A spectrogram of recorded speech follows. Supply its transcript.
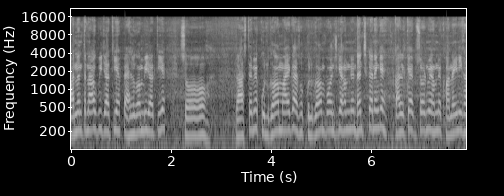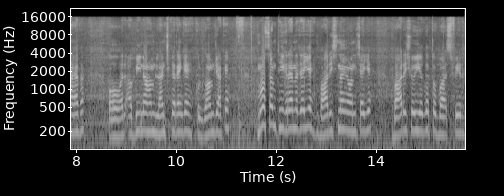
अनंतनाग भी जाती है, पहलगाम भी जाती है। सो रास्ते में कुलगाम आएगा तो कुलगाम पहुँच के हमने लंच करेंगे। कल के एपिसोड में हमने खाना ही नहीं खाया था और अभी ना हम लंच करेंगे कुलगाम जाके। मौसम ठीक रहना चाहिए बारिश नहीं होनी चाहिए। बारिश हुई अगर तो बस फिर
